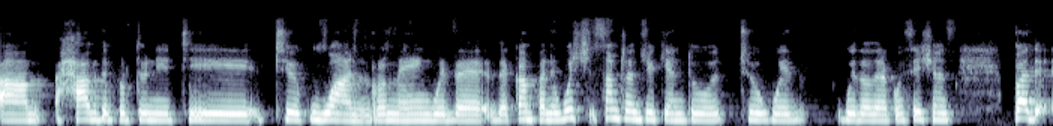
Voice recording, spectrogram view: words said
um, have the opportunity to one remain with the, the company, which sometimes you can do too with with other acquisitions. But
